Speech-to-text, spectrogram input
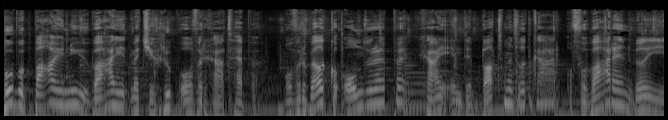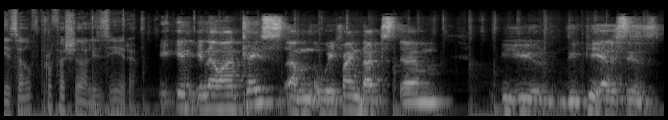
Hoe bepaal je nu waar je het met je groep over gaat hebben? Over welke onderwerpen ga je in debat met elkaar of waarin wil je jezelf professionaliseren? In, in our case, um, we find that um, you, the PLCs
